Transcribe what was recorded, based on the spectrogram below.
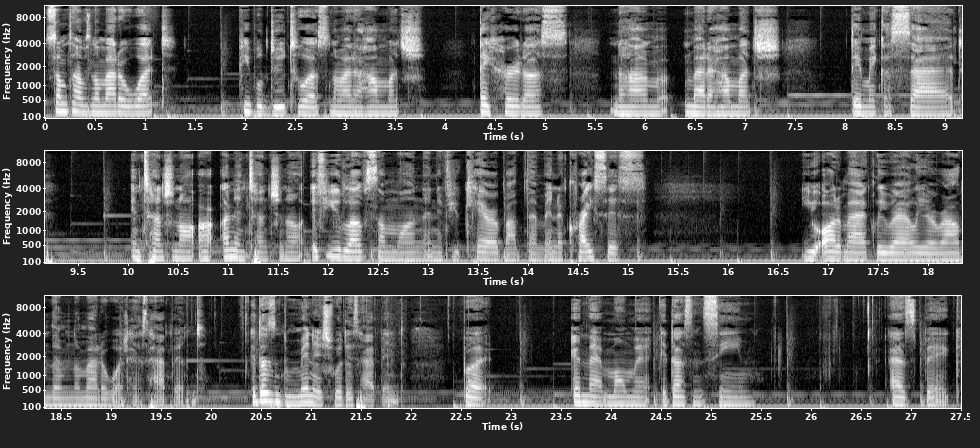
sometimes, no matter what people do to us, no matter how much they hurt us, no matter how much they make us sad, intentional or unintentional. If you love someone and if you care about them in a crisis, you automatically rally around them no matter what has happened. It doesn't diminish what has happened, but in that moment, it doesn't seem as big.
